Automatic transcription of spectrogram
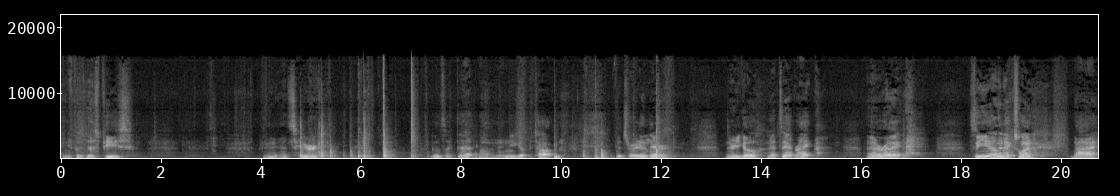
and you put this piece. Alright, that's here. Goes like that. And then you got the top fits right in there. There you go. That's it, right? All right. See you on the next one. Bye.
